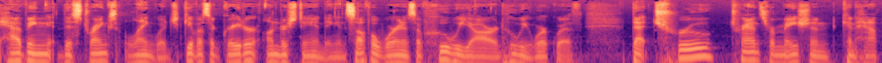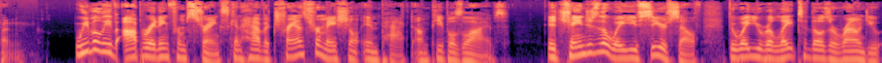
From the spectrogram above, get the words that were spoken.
having the strengths language give us a greater understanding and self awareness of who we are and who we work with, that true transformation can happen. We believe operating from strengths can have a transformational impact on people's lives. It changes the way you see yourself, the way you relate to those around you,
